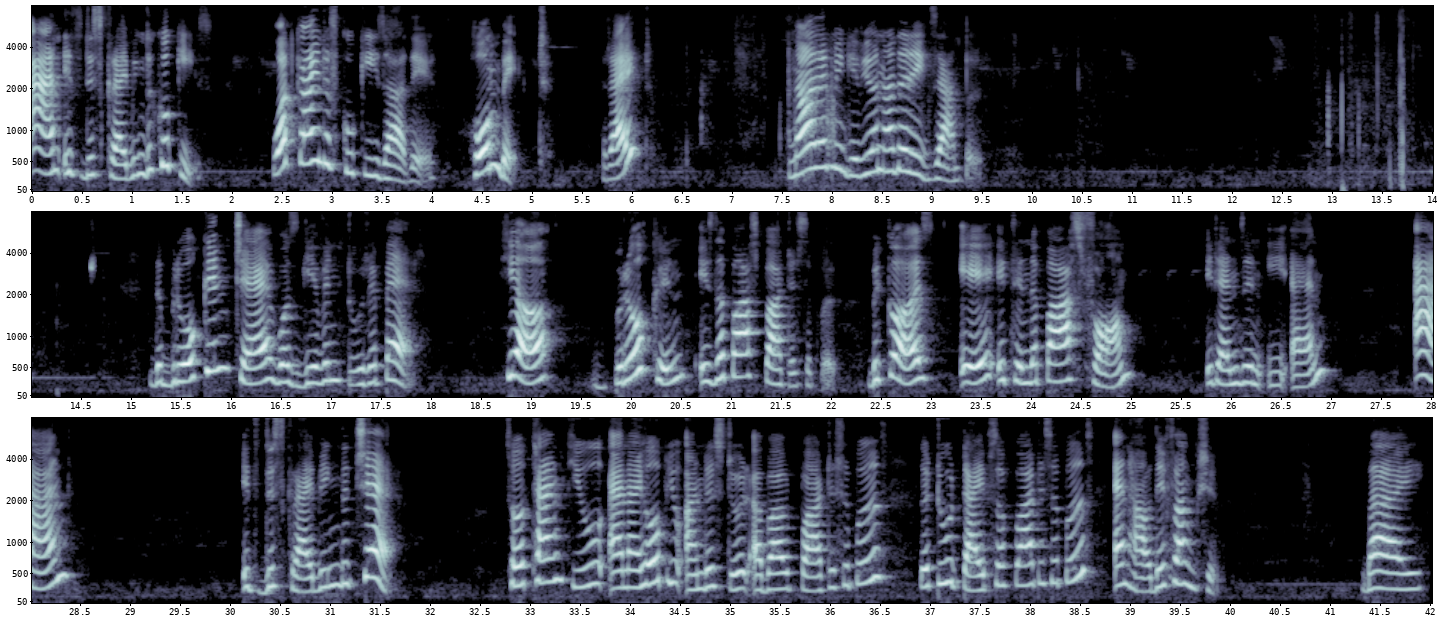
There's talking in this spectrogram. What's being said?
and it's describing the cookies. What kind of cookies are they? Home baked, right? Now let me give you another example. The broken chair was given to repair. Here, broken is the past participle because A it's in the past form, it ends in en, and it's describing the chair. So, thank you, and I hope you understood about participles, the two types of participles, and how they function. Bye.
